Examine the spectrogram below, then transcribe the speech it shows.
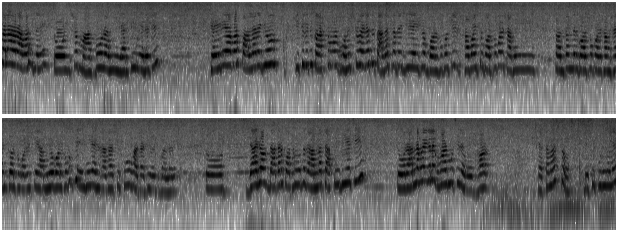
বেলা আর আওয়াজ নেই, তো এইসব মাখবো না, আমি আর কি মেরেছি। সেই নিয়ে আবার পার্লারে গিয়েও কিছু কিছু কাস্টমার ঘনিষ্ঠ হয়ে গেছে, তাদের সাথে গিয়ে এইসব গল্প করছি। সবাই তো গল্প করে, স্বামী সন্তানদের গল্প করে, সাংসারিক গল্প করে, সে আমিও গল্প করছি, এই নিয়ে হাসাহাসি, খুব হাসাহাসি হয়েছে পার্লারে তো যাই হোক, দাদার কথা মতো রান্না চাপিয়ে দিয়েছি। তো রান্না হয়ে গেলে ঘর মুছে দেবো। ঘর খেসা মাছ তো, বেশি পুড়ে গেলে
